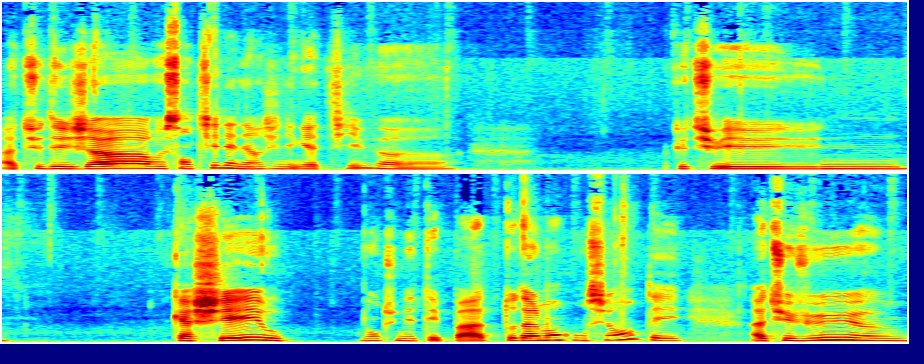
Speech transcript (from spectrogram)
As-tu déjà ressenti l'énergie négative euh, que tu es cachée ou dont tu n'étais pas totalement consciente et as-tu vu euh,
